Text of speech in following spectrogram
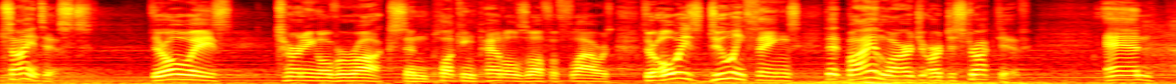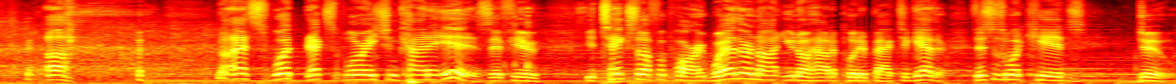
scientists. They're always turning over rocks and plucking petals off of flowers. They're always doing things that by and large are destructive. And uh, no, that's what exploration kind of is. If you, you take stuff apart, whether or not you know how to put it back together, this is what kids do.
